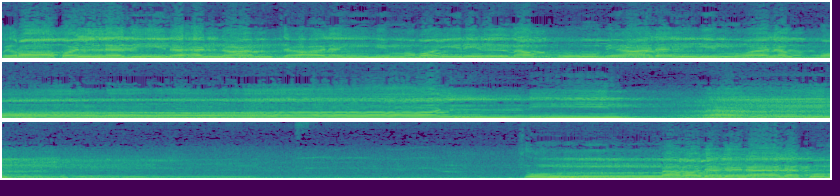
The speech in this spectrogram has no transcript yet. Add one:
صراط الذين أنعمت عليهم غير المغضوب عليهم ولا الضالين. آمين. ثم رددنا لكم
